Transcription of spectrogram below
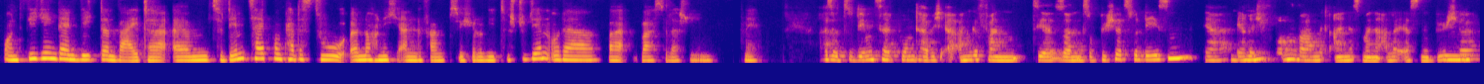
Und wie ging dein Weg dann weiter? Ähm, zu dem Zeitpunkt hattest du äh, noch nicht angefangen, Psychologie zu studieren oder war, warst du da schon? Nee. Also zu dem Zeitpunkt habe ich angefangen, so Bücher zu lesen. Ja, mhm. Erich Fromm war mit eines meiner allerersten Bücher. Mhm.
